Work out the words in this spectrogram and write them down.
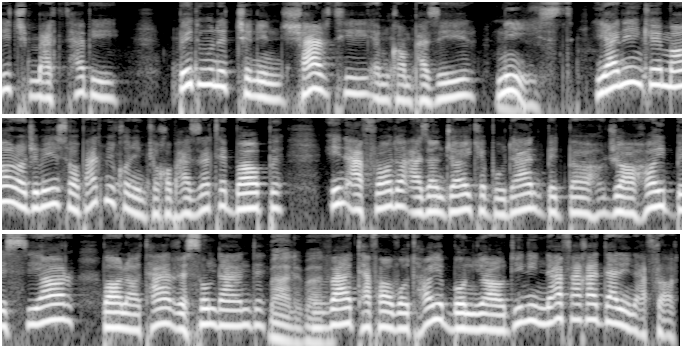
هیچ مکتبی بدون چنین شرطی امکان پذیر نیست. یعنی اینکه ما راجع به این صحبت می‌کنیم که خب حضرت باب این افراد رو از آن جایی که بودند به جاهای بسیار بالاتر رسوندند بله بله. و تفاوت‌های بنیادینی نه فقط در این افراد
